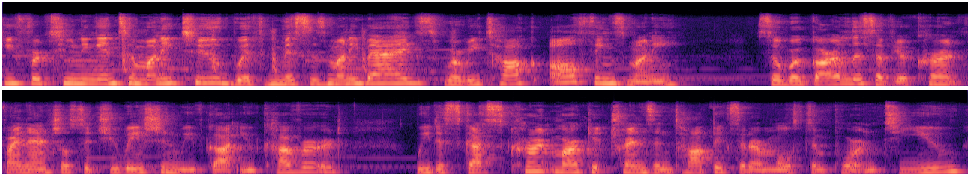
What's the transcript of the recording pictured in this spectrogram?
you for tuning in to MoneyTube with Mrs. Moneybags, where we talk all things money. So, regardless of your current financial situation, we've got you covered. We discuss current market trends and topics that are most important to you.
